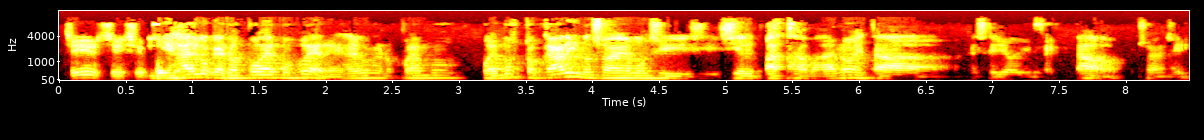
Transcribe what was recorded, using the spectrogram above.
sí, sí, sí, y es algo que no podemos ver, es algo que no podemos, podemos tocar y no sabemos si, si, si el pasamanos está, qué sé yo, infectado, o sea, sí.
